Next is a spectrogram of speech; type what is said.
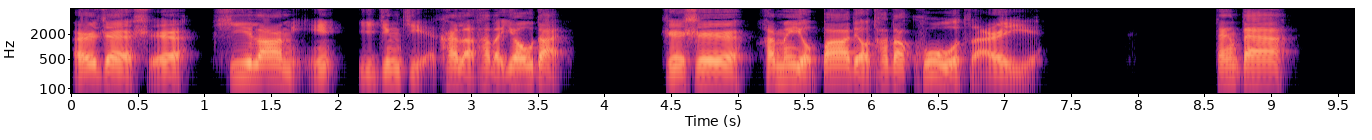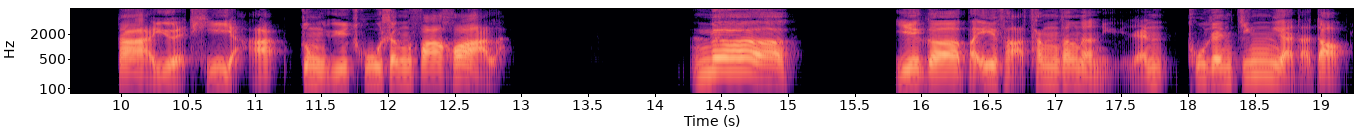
而这时，希拉米已经解开了他的腰带，只是还没有扒掉他的裤子而已。等等，大月提雅终于出声发话了。那一个白发苍苍的女人突然惊讶的道：“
